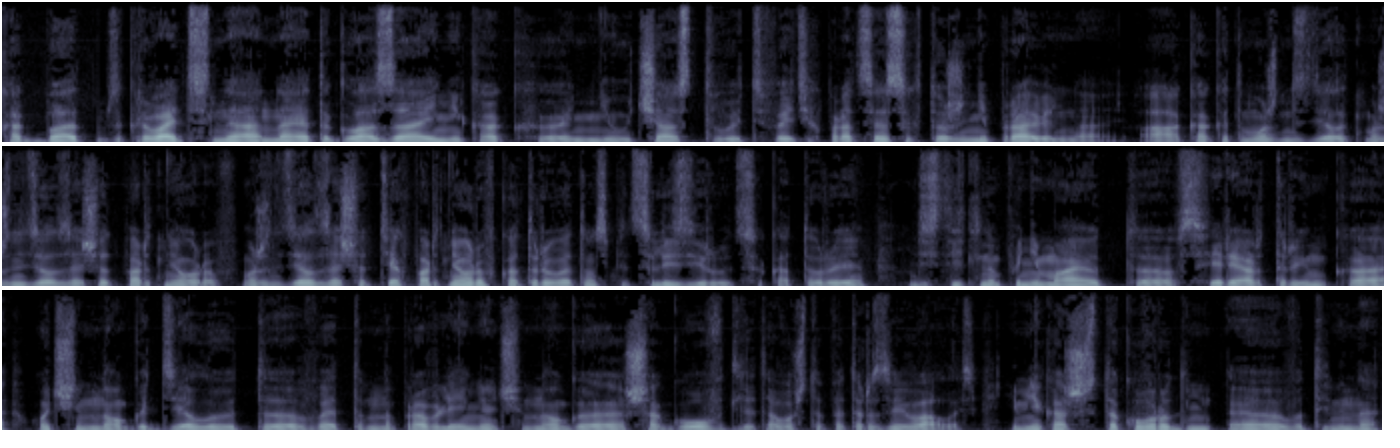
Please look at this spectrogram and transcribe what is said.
как бы закрывать на, на это глаза и никак э, не участвовать в этих процессах тоже неправильно. А как это можно сделать? Можно сделать за счет партнеров. Можно сделать за счет тех партнеров, которые в этом специализируются, которые действительно понимают э, в сфере арт-рынка очень много, делают э, в этом направлении очень много шагов для того, чтобы это развивалось. И мне кажется, что такого рода вот именно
